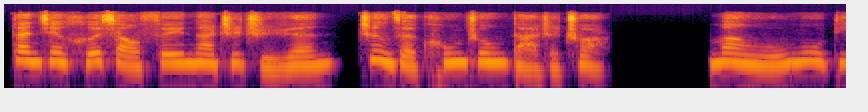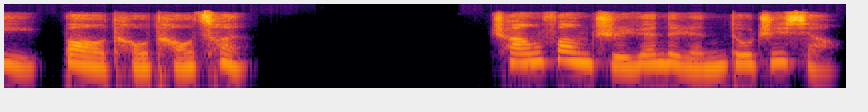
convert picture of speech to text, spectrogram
但见何小飞那只纸鸢正在空中打着转儿，漫无目的抱头逃窜。常放纸鸢的人都知晓，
